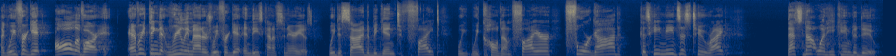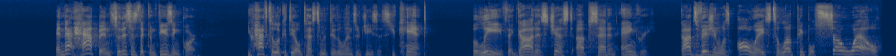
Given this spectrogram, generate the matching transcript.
Like we forget all of our everything that really matters, we forget in these kind of scenarios. We decide to begin to fight. We, we call down fire for God because He needs us to, right? That's not what He came to do. And that happened, so this is the confusing part. You have to look at the Old Testament through the lens of Jesus. You can't believe that God is just upset and angry. God's vision was always to love people so well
